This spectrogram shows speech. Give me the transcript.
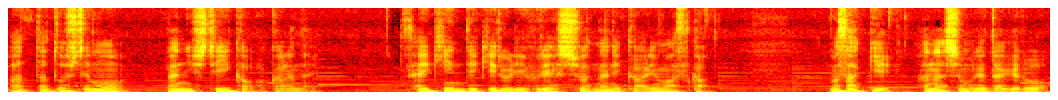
あったとしても何していいかわからない。最近できるリフレッシュは何かありますか、まあ、さっき話も出たけど、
